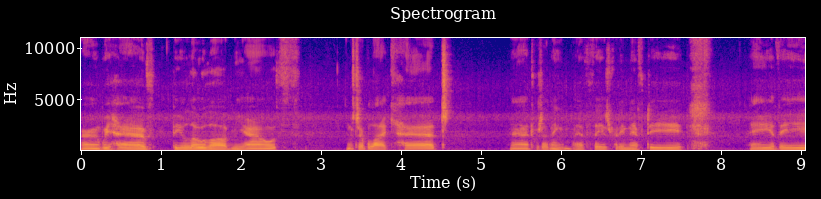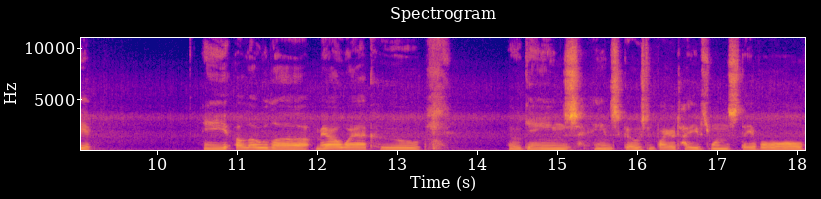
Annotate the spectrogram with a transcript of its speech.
and we have the Alola Meowth, Mr. Black Cat, Cat, which I think is pretty nifty. Hey, the a Alola Marowak who who gains gains ghost and fire types once they evolve.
